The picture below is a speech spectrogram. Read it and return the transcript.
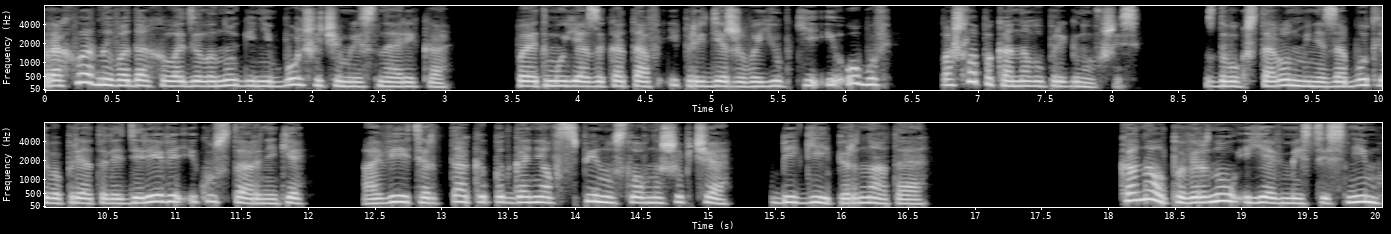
Прохладная вода холодила ноги не больше, чем лесная река, поэтому я, закатав и придерживая юбки и обувь, пошла по каналу, пригнувшись. С двух сторон меня заботливо прятали деревья и кустарники, а ветер так и подгонял в спину, словно шепча «Беги, пернатая!». Канал повернул, и я вместе с ним,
